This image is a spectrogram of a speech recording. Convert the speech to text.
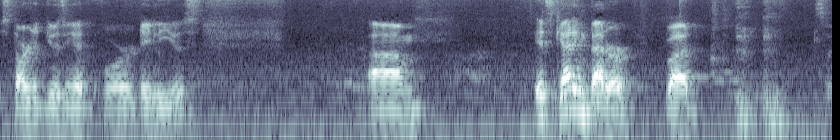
started using it for daily use. Um, it's getting better, but So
